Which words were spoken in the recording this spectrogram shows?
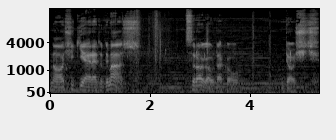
No, sikierę to ty masz. Srogą taką. Dość.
